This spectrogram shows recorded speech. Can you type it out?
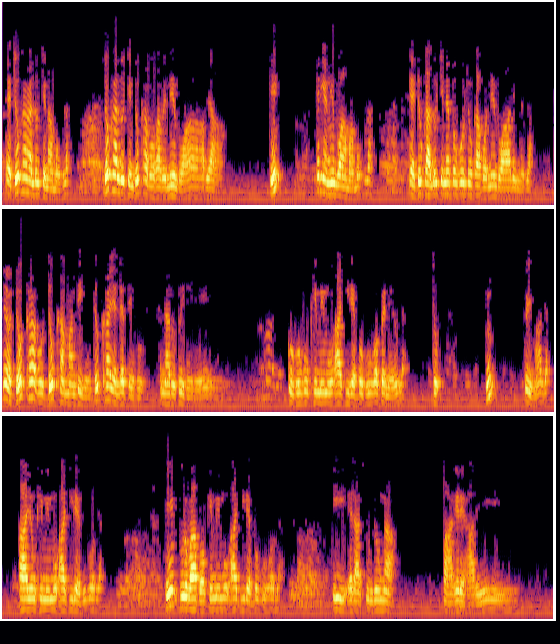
အဲ့ဒုက္ခကလွတ်ချင်တာမဟုတ်ဘူးလားဒုက္ခလွတ်ချင်ဒုက္ခဘောကပဲနင်းသွားဗျာဟင်အဲ့ဒီကနင်းသွားမှာမဟုတ်ဘူးလားအဲ့ဒုက္ခလွတ်ချင်တဲ့ပုဂ္ဂိုလ်ဒုက္ခဘောနင်းသွားလိမ့်မယ်ဗျာအဲ့တော့ဒုက္ခကိုဒုက္ခမှန်သိရင်ဒုက္ခရဲ့လက်တွေကိုခင်ဗျားတို့တွေ့နေတယ်ကိုကိုကိုခင်မင်းမအားကြီးတဲ့ပုဂ္ဂိုလ်ကပဲနေလို့လားတို့ဟင်တွေ့မှာဗျအာယုံခင်မင်းမအားကြီးတဲ့ပုဂ္ဂိုလ်ဗျ ဟင်သူတော်ဘာပေါ်ခင်မင်းမအားကြီးတဲ့ပုဂ္ဂိုလ်ဟောဗျဒီအဲ့ဒါသူတို့ကပါခဲ့တဲ့ဟာတွေ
